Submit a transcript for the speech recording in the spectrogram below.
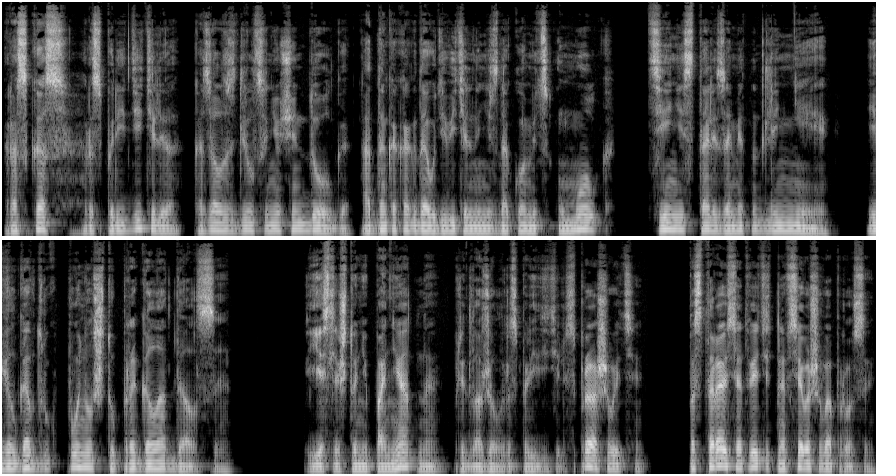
рассказ распорядителя, казалось, длился не очень долго. Однако, когда удивительный незнакомец умолк, тени стали заметно длиннее, и Вилга вдруг понял, что проголодался. «Если что непонятно, — предложил распорядитель, — спрашивайте. Постараюсь ответить на все ваши вопросы.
